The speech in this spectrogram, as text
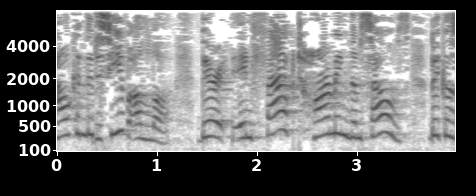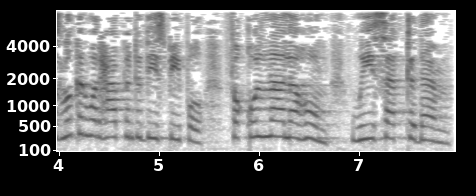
how can they deceive Allah? They're in fact harming themselves. Because look at what happened to these people. فَقُلْنَا لَهُمْ We said to them,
